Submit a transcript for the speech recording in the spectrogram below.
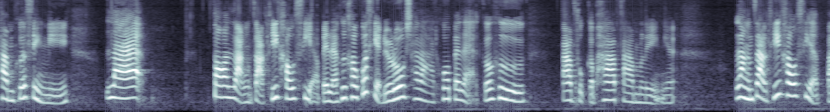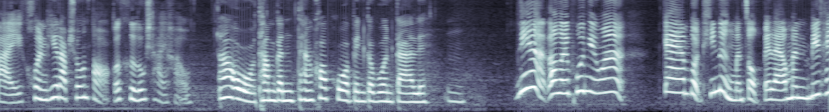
ทำเพื่อสิ่งนี้ และตอนหลังจากที่เขาเสียไปแล้ว คือเขาก็เสียด้วยโรคชราทั่วไปแหละ ก็คือตามสุขภาพตามอะไรอย่างเงี้ยหลังจากที่เขาเสียไปคนที่รับช่วงต่อก็คือลูกชายเขาอ้าวโอ้ทำกันทั้งครอบครัวเป็นกระบวนการเลย อืม เนี่ย เราเลยพูดไงว่า แกมบทที่หนึ่งมันจบไปแล้ว มันไม่ใช่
